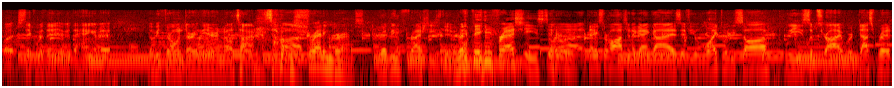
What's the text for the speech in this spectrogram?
but stick with it. You'll get the hang of it. You'll be throwing dirt in the air in no time. So uh, Shredding berms. ripping freshies, dude. Ripping freshies, dude. Uh, thanks for watching again, guys. If you liked what you saw, please subscribe. We're desperate.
